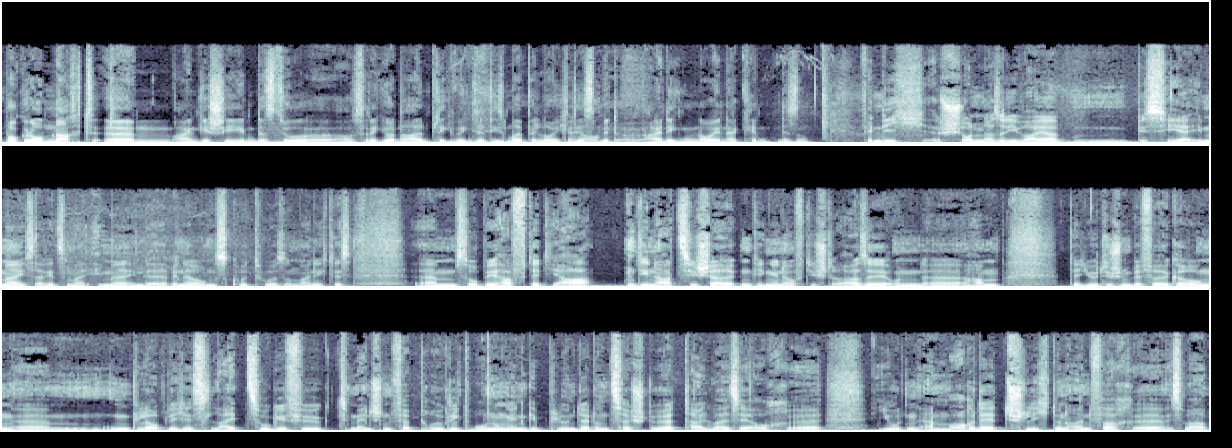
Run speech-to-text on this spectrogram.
Pogromnacht, ähm, ein Geschehen, das du äh, aus regionalen Blickwinkeln diesmal beleuchtest, genau. mit einigen neuen Erkenntnissen? Finde ich schon. Also die war ja bisher immer, ich sage jetzt mal immer in der Erinnerungskultur, so meine ich das, ähm, so behaftet. Ja, die Nazi-Schalken gingen auf die Straße und äh, haben der jüdischen Bevölkerung ähm, unglaubliches Leid zugefügt, Menschen verprügelt, Wohnungen geplündert und zerstört, teilweise auch äh, Juden ermordet, schlicht und einfach. Äh, es war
